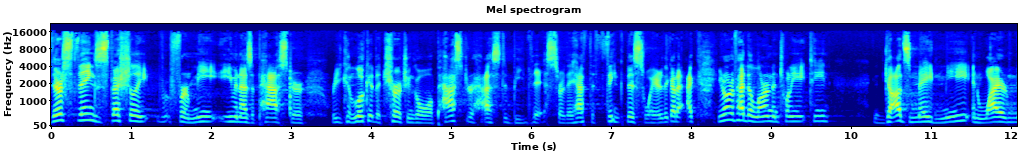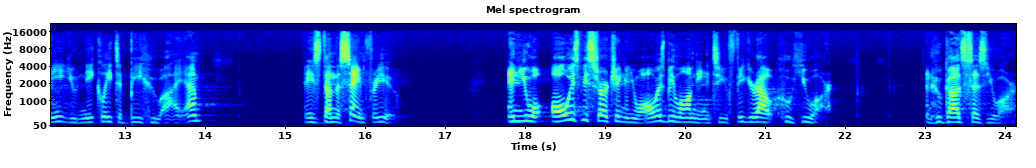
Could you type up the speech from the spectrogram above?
There's things, especially for me, even as a pastor, where you can look at the church and go, well, a pastor has to be this, or they have to think this way, or they got to act. You know what I've had to learn in 2018? God's made me and wired me uniquely to be who I am. And He's done the same for you. And you will always be searching and you will always be longing until you figure out who you are and who God says you are.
